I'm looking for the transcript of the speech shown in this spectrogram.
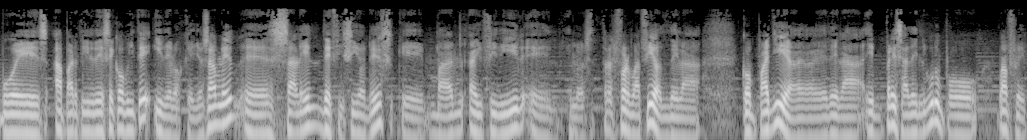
pues a partir de ese comité y de los que ellos hablen eh, salen decisiones que van a incidir en, la transformación de la compañía, eh, de la empresa, del grupo Mafre,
